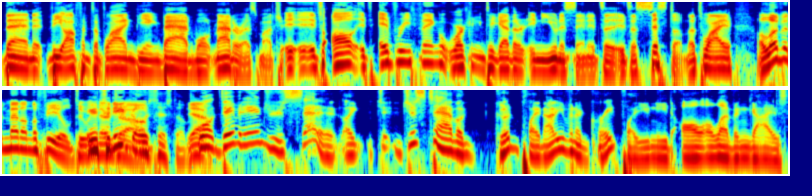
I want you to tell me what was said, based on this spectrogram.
then the offensive line being bad won't matter as much. It, it's all it's everything working together in unison. It's a it's a system. That's why eleven men on the field doing It's their an job. ecosystem. Yeah. Well, David Andrews said it. Like j- just to have a good play, not even a great play, you need all 11 guys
